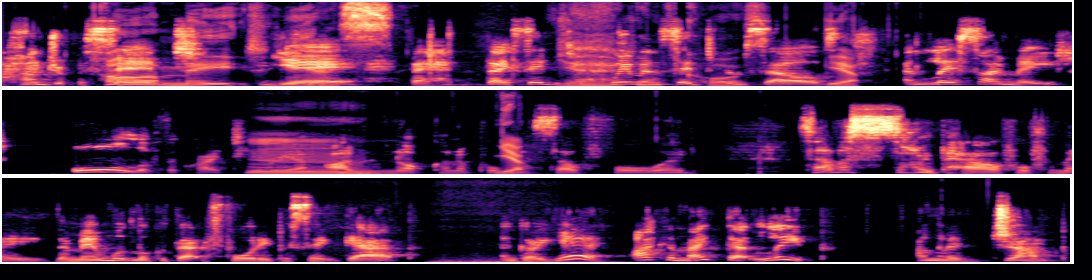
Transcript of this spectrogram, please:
100%. Oh, meet, Yeah. yes. They had they said Yeah, women said to themselves, Yeah. unless I meet all of the criteria, I'm not going to put Mm. Yep. myself forward. So that was so powerful for me. The men would look at that 40% gap and go, yeah, I can make that leap. I'm going to jump.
